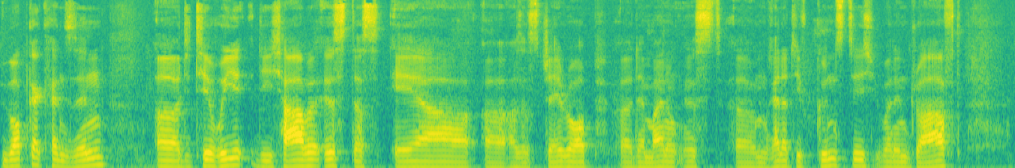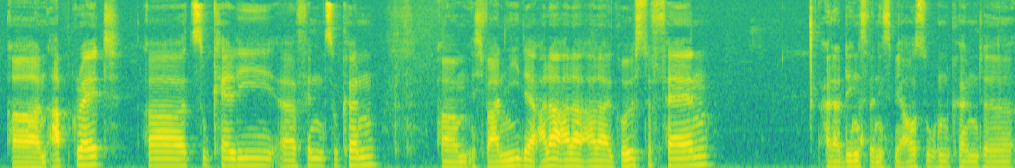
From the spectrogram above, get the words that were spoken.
überhaupt gar keinen Sinn. Äh, die Theorie, die ich habe, ist, dass er, äh, also dass J-Rob äh, der Meinung ist, ähm, relativ günstig über den Draft äh, ein Upgrade äh, zu Kelly äh, finden zu können. Ähm, ich war nie der aller, aller, allergrößte Fan. Allerdings, wenn ich es mir aussuchen könnte,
